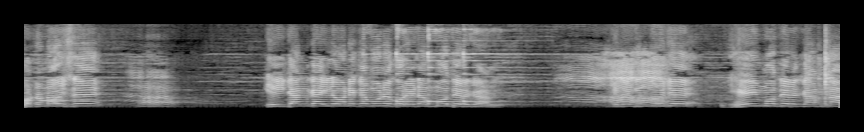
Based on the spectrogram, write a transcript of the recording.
ঘটনা হয়েছে এই গান গাইলে অনেকে মনে করে এটা মদের গান। এটা কিন্তু ওই যে এই মদের গান না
